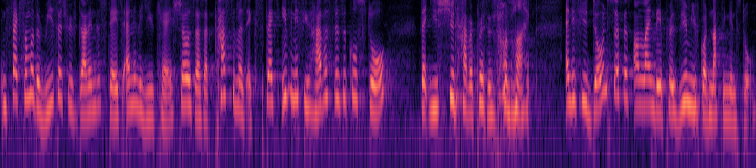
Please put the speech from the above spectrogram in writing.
In fact, some of the research we've done in the States and in the UK shows us that customers expect, even if you have a physical store, that you should have a presence online. And if you don't surface online, they presume you've got nothing in store.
